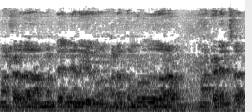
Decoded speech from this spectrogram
మాట్లాడదాం రమ్మంటే నేను మన తమ్ముడు ద్వారా మాట్లాడాను సార్.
